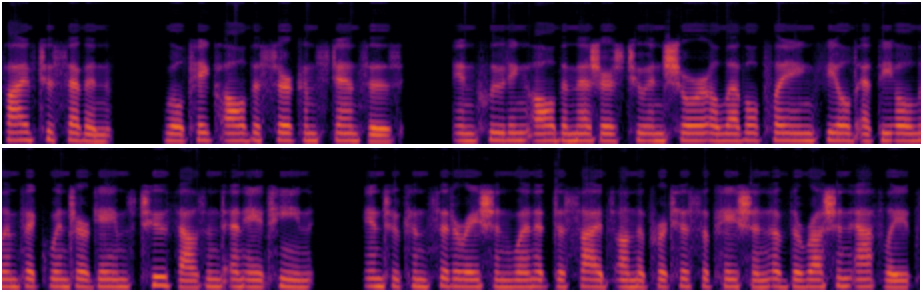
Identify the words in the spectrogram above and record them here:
5 to 7, will take all the circumstances, including all the measures to ensure a level playing field at the Olympic Winter Games 2018, into consideration when it decides on the participation of the Russian athletes.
